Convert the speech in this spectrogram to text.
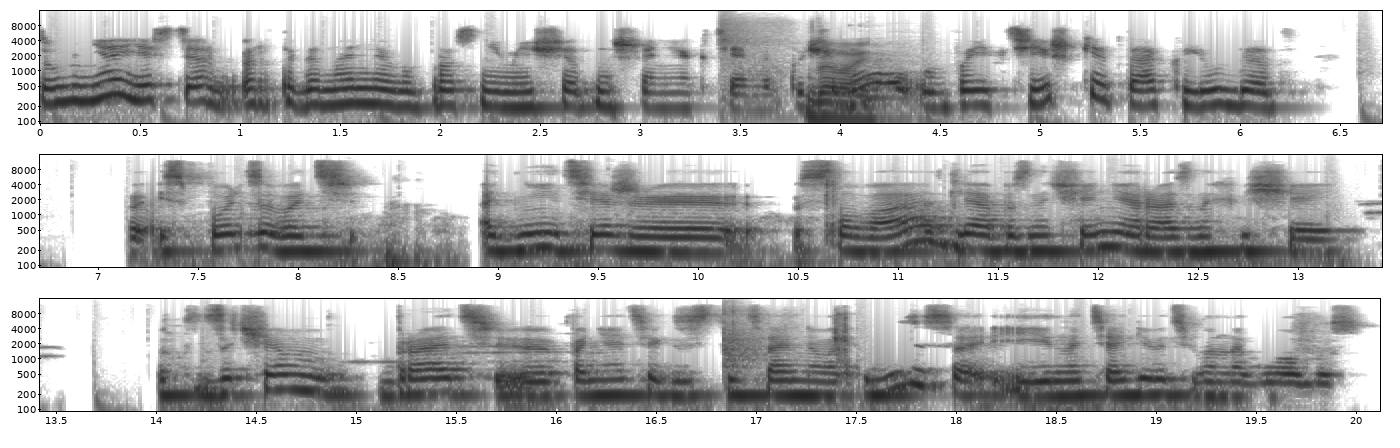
У меня есть ортогональный вопрос, не имеющий отношения к теме. Почему Давай. в айтишке так любят использовать одни и те же слова для обозначения разных вещей. Вот зачем брать э, понятие экзистенциального кризиса и натягивать его на глобус?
